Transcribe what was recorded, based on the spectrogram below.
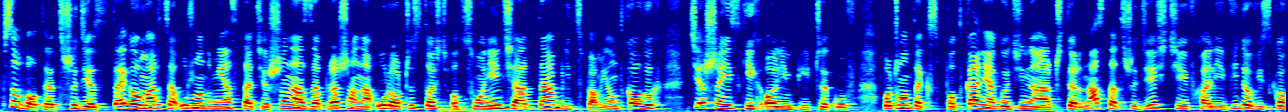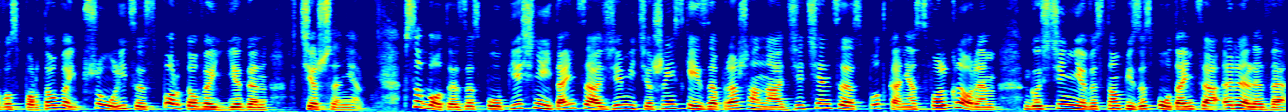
W sobotę 30 marca Urząd Miasta Cieszyna zaprasza na uroczystość odsłonięcia tablic pamiątkowych cieszyńskich olimpijczyków. Początek spotkania godzina 14.30 w hali widowiskowo-sportowej przy ulicy Sportowej 1 w Cieszynie. W sobotę zespół pieśni i tańca ziemi cieszyńskiej zaprasza na dziecięce spotkania z folklorem. Gościnnie wystąpi zespół tańca Relewe.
